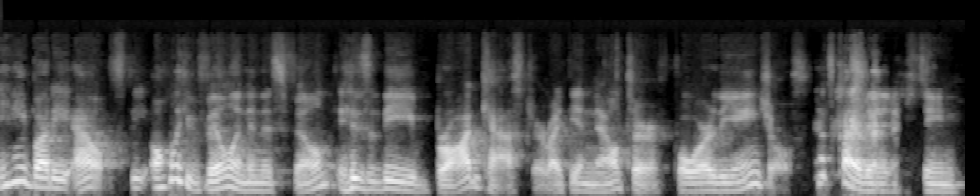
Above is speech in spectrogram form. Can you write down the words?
anybody else. The only villain in this film is the broadcaster, right? The announcer for the Angels. That's kind of an interesting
